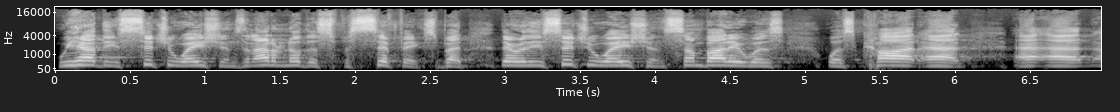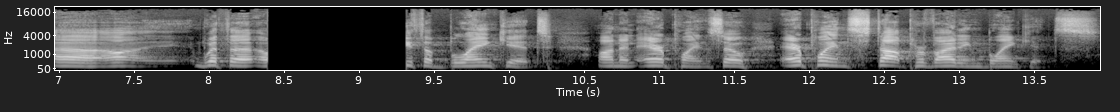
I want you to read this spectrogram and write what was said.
we had these situations, and I don't know the specifics, but there were these situations. Somebody was, was caught at, at, uh, uh with a, a blanket on an airplane. So airplanes stopped providing blankets.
